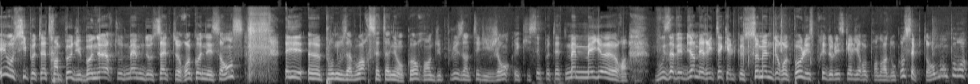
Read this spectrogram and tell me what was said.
et aussi peut-être un peu du bonheur tout de même de cette reconnaissance, et pour nous avoir cette année encore rendu plus intelligents et qui sait peut-être même meilleur. Vous avez bien mérité quelques semaines de repos, l'esprit de l'escalier reprendra donc en septembre. On pourra,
